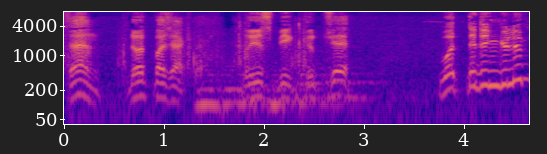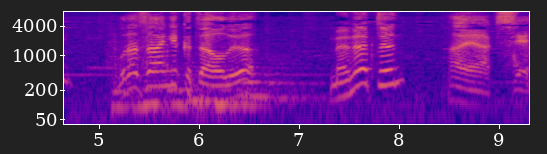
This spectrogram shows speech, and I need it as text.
Sen dört bacaklı. Do you speak Türkçe? What dedin gülüm? Burası hangi kıta oluyor? Manhattan. Hay aksi.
